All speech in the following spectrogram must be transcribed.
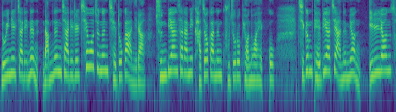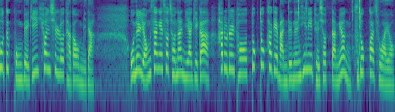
노인 일자리는 남는 자리를 채워주는 제도가 아니라 준비한 사람이 가져가는 구조로 변화했고 지금 대비하지 않으면 1년 소득 공백이 현실로 다가옵니다. 오늘 영상에서 전한 이야기가 하루를 더 똑똑하게 만드는 힘이 되셨다면 구독과 좋아요,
